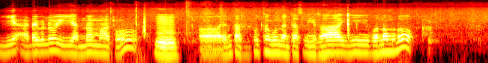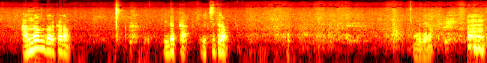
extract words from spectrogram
ఈ అడవిలో ఈ అందం మాకు ఎంత అద్భుతంగా ఉందంటే అసలు ఈ రా ఈ వనంలో అన్నం దొరకడం. ఇదొక విచిత్రం.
